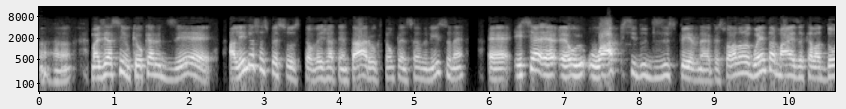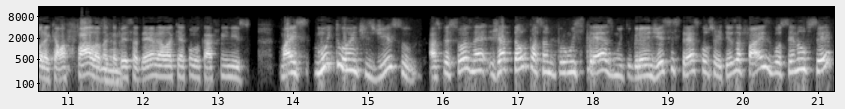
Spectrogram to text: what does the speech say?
Uhum. Mas é assim, o que eu quero dizer é, além dessas pessoas que talvez já tentaram ou que estão pensando nisso, né? É, esse é, é, é o, o, ápice do desespero, né? A pessoa ela não aguenta mais aquela dor, aquela fala na cabeça dela, ela quer colocar fim nisso. Mas muito antes disso, as pessoas né, já estão passando por um estresse muito grande. Esse estresse, com certeza, faz você não ser,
